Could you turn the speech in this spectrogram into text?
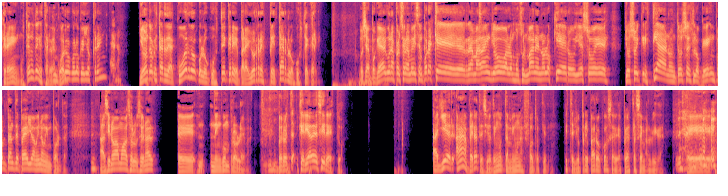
creen. Usted no tiene que estar de acuerdo con lo que ellos creen. Yo no tengo que estar de acuerdo con lo que usted cree para yo respetar lo que usted cree. O sea, porque hay algunas personas que me dicen, pero es que Ramadán yo a los musulmanes no los quiero y eso es, yo soy cristiano, entonces lo que es importante para ellos a mí no me importa. Así no vamos a solucionar eh, ningún problema. Pero quería decir esto. Ayer, ah, espérate, si yo tengo también unas fotos que, viste, yo preparo cosas y después hasta se me olvida. Eh,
